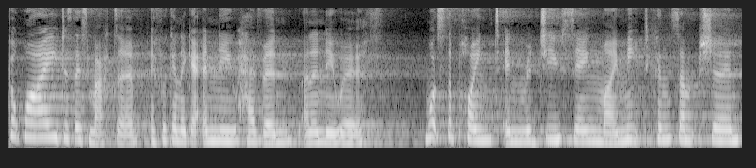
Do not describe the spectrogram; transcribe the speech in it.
But why does this matter if we're going to get a new heaven and a new earth? What's the point in reducing my meat consumption,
